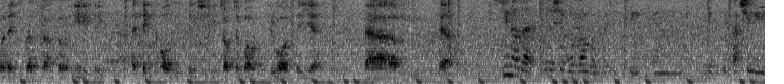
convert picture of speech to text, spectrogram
whether it's breast cancer or anything. I think all these things should be talked about throughout the year. Um, yeah. Did you know that Shave November participates in, it's, it's actually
